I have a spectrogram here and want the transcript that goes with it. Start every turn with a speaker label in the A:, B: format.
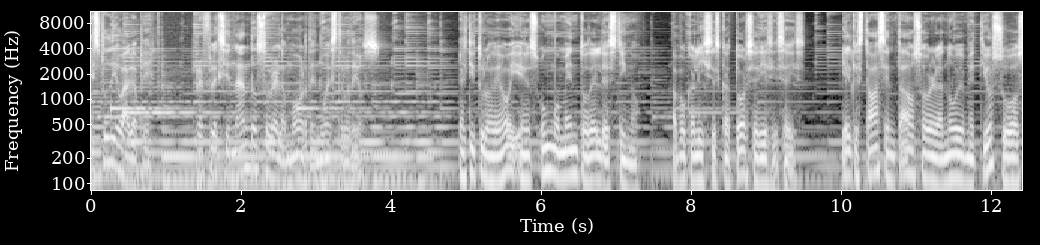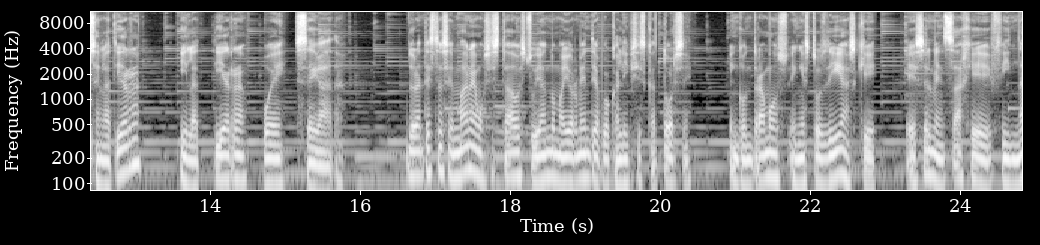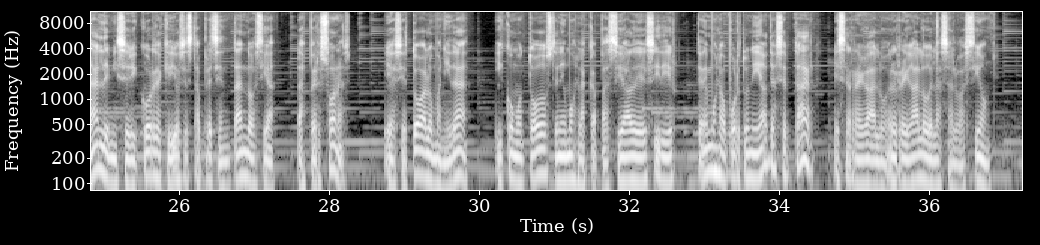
A: Estudio Agape, reflexionando sobre el amor de nuestro Dios.
B: El título de hoy es Un momento del destino. Apocalipsis 14, 16. Y el que estaba sentado sobre la nube metió su voz en la tierra, y la tierra fue cegada. Durante esta semana hemos estado estudiando mayormente Apocalipsis 14. Encontramos en estos días que es el mensaje final de misericordia que Dios está presentando hacia las personas y hacia toda la humanidad. Y como todos tenemos la capacidad de decidir, tenemos la oportunidad de aceptar ese regalo, el regalo de la salvación.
